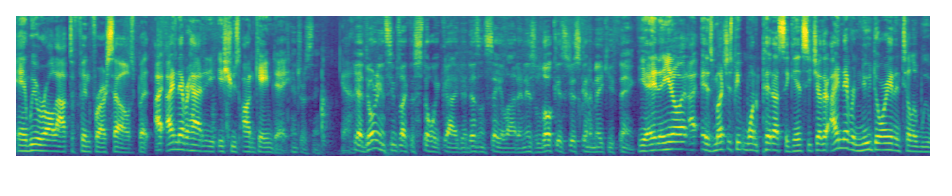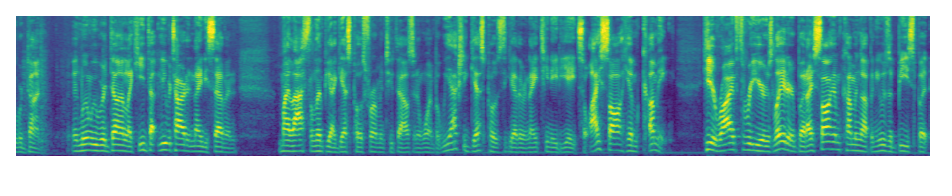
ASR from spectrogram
and we were all out to fend for ourselves. But I, I never had any issues on game day. Interesting. Yeah. Yeah, Dorian seems like the stoic guy that doesn't say a lot, and his look is just going to make you think. Yeah, and, and you know what? I, as much as people want to pit us against each other, I never knew Dorian until we were done. And when we were done, like he he retired in '97. My last Olympia, I guest posed for him in 2001, but we actually guest posed together in 1988. So I saw him coming. He arrived three years later, but I saw him coming up, and he was a beast. But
